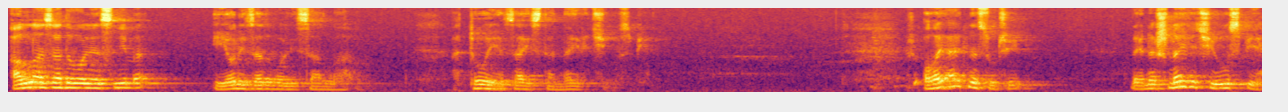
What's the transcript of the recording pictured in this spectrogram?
Allah zadovoljen s njima i oni zadovoljni sa Allahom. A to je zaista najveći uspjeh. Ovaj ajet nas uči da je naš najveći uspjeh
